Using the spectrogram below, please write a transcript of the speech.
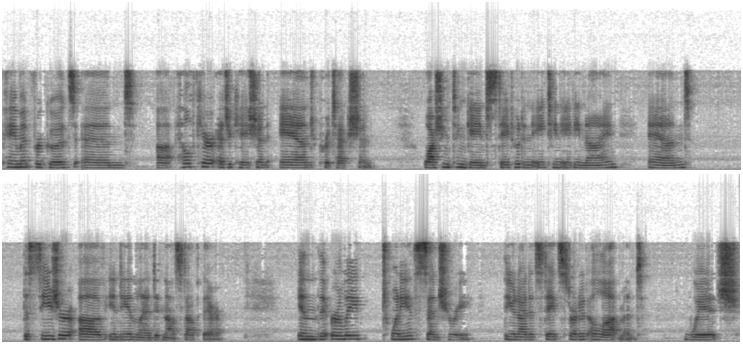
payment for goods and uh, healthcare, education, and protection. Washington gained statehood in 1889 and the seizure of Indian land did not stop there. In the early 20th century, the United States started allotment, which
